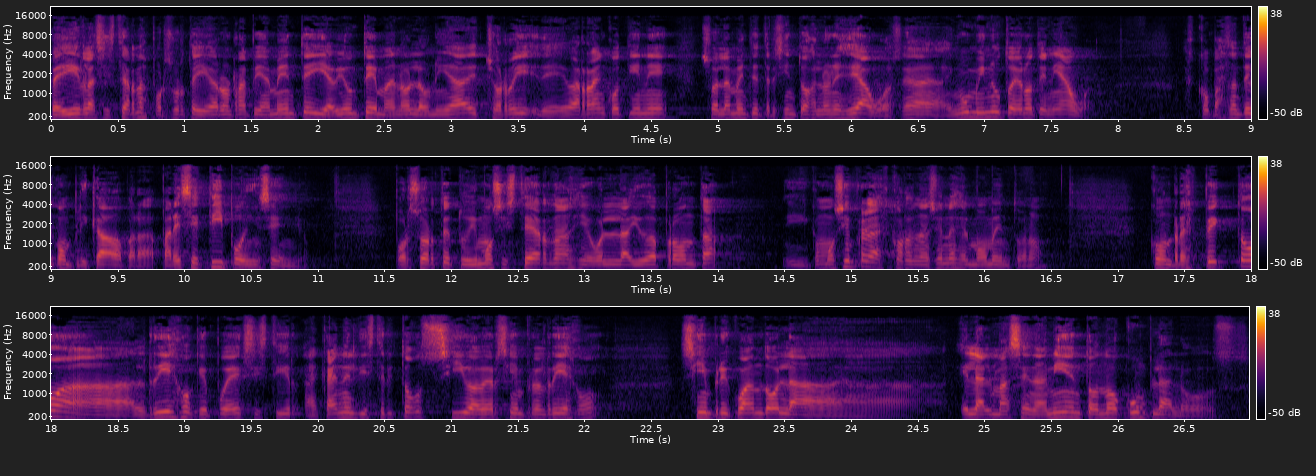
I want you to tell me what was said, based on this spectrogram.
pedir las cisternas, por suerte llegaron rápidamente y había un tema, ¿no? La unidad de, Chorri- de Barranco tiene solamente 300 galones de agua, o sea, en un minuto ya no tenía agua. Es bastante complicado para, para ese tipo de incendio. Por suerte tuvimos cisternas, llegó la ayuda pronta y como siempre las coordinaciones del momento, ¿no? Con respecto al riesgo que puede existir acá en el distrito, sí va a haber siempre el riesgo, siempre y cuando el almacenamiento no cumpla los,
